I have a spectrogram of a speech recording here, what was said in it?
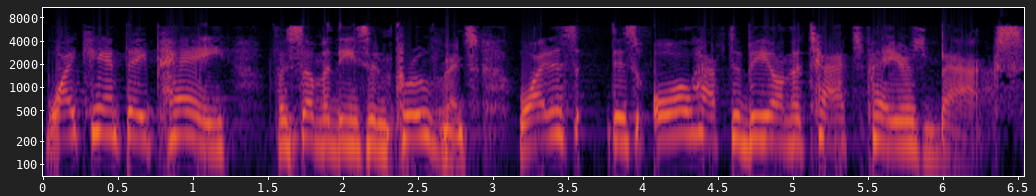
why can't they pay for some of these improvements? Why does this all have to be on the taxpayers' backs?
